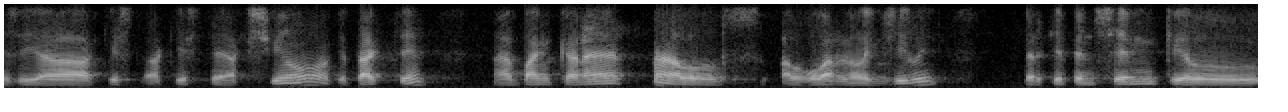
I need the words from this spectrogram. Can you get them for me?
És a dir, aquesta, aquesta acció, aquest acte, eh, va encarar els, el govern a l'exili, perquè pensem que el,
